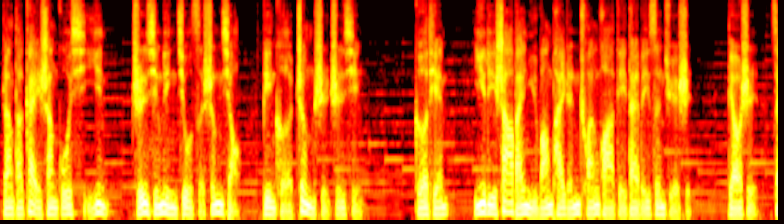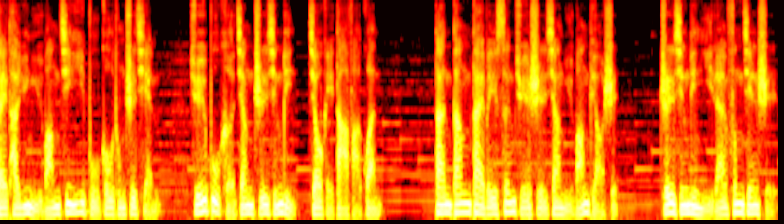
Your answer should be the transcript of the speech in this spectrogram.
让他盖上国玺印，执行令就此生效，并可正式执行。隔天。伊丽莎白女王派人传话给戴维森爵士，表示在他与女王进一步沟通之前，绝不可将执行令交给大法官。但当戴维森爵士向女王表示执行令已然封缄时，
